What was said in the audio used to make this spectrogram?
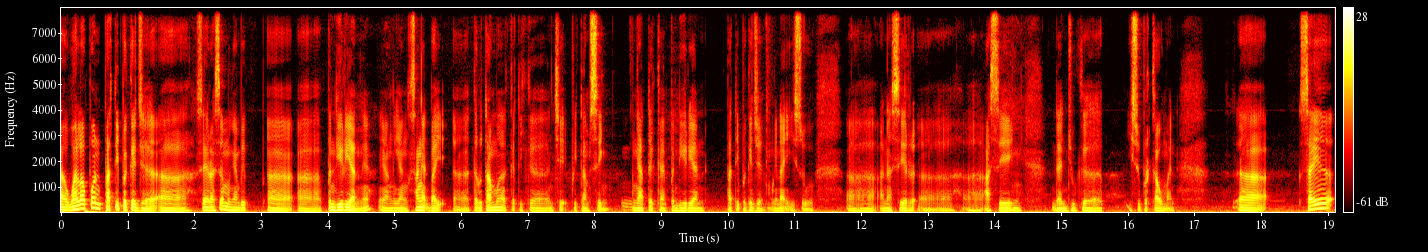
uh, walaupun parti pekerja uh, saya rasa mengambil uh, uh, pendirian ya yang yang sangat baik uh, terutama ketika Encik Pritam Singh hmm. mengatakan pendirian parti pekerja mengenai isu uh, anasir uh, uh, asing dan juga isu perkauman. Uh, saya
